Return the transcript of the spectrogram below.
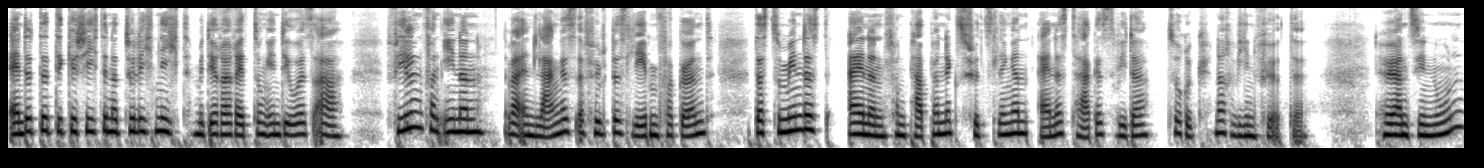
endete die Geschichte natürlich nicht mit ihrer Rettung in die USA. Vielen von ihnen war ein langes, erfülltes Leben vergönnt, das zumindest einen von Papaneks Schützlingen eines Tages wieder zurück nach Wien führte. Hören Sie nun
